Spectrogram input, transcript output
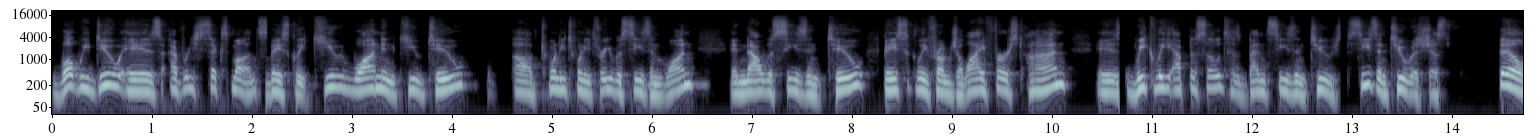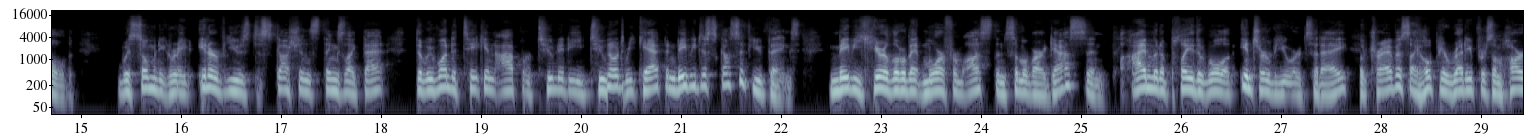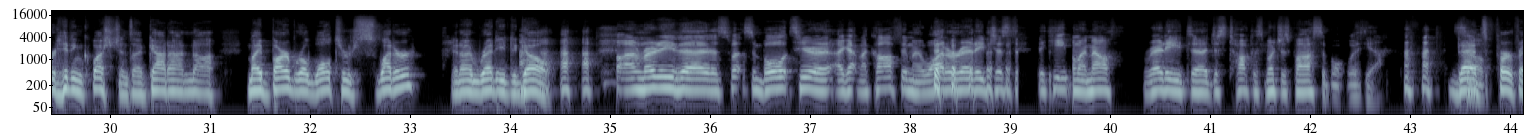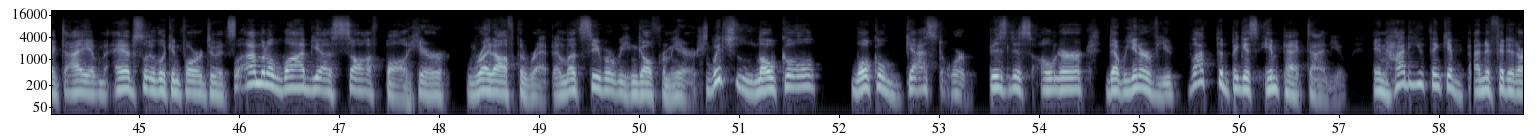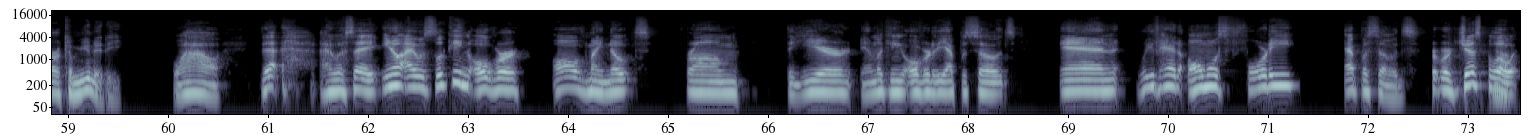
what we do is every six months, basically Q1 and Q2 of 2023 was season one, and now with season two, basically from July 1st on, is weekly episodes has been season two. Season two was just filled with so many great interviews, discussions, things like that, that we wanted to take an opportunity to you know, recap and maybe discuss a few things, maybe hear a little bit more from us than some of our guests. And I'm going to play the role of interviewer today. So, Travis, I hope you're ready for some hard hitting questions. I've got on uh, my Barbara Walters sweater and I'm ready to go. I'm ready to sweat some bullets here. I got my coffee, my water ready just to, keep my mouth ready to just talk as much as possible with you. That's so. perfect. I am absolutely looking forward to it. So I'm going to lob you a softball here right off the rip, and let's see where we can go from here. Which local local guest or business owner that we interviewed left the biggest impact on you, and how do you think it benefited our community? Wow, that I would say, you know, I was looking over all of my notes from the year and looking over the episodes and we've had almost 40 episodes. We're just below yeah. it.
